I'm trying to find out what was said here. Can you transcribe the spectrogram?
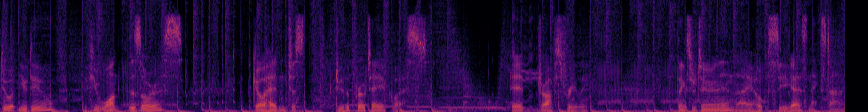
do what you do. If you want the Xoris, go ahead and just do the Protea quest. It drops freely. Thanks for tuning in. I hope to see you guys next time.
